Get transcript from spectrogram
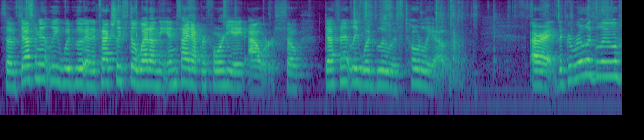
So definitely wood glue, and it's actually still wet on the inside after 48 hours. So definitely wood glue is totally out. All right, the Gorilla Glue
